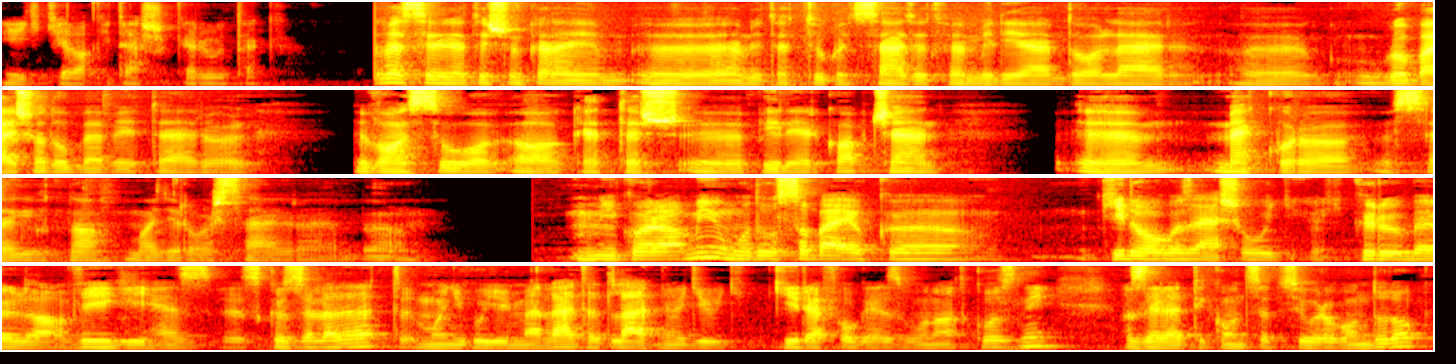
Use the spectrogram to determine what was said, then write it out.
így kialakításra kerültek. A beszélgetésünk elején ö, említettük, hogy 150 milliárd dollár ö, globális adóbevételről van szó a, a kettes ö, pillér kapcsán. Ö, mekkora összeg jutna Magyarországra ebből? Mikor a minimumodó szabályok kidolgozása úgy, hogy körülbelül a végéhez ez közeledett, mondjuk úgy, hogy már lehetett látni, hogy úgy kire fog ez vonatkozni, az eredeti koncepcióra gondolok.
